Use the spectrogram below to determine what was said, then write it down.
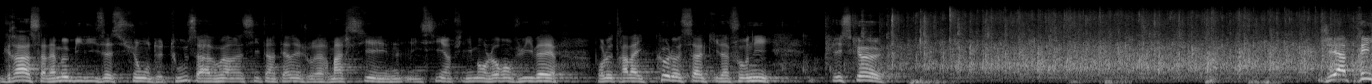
grâce à la mobilisation de tous, à avoir un site internet. Je voudrais remercier ici infiniment Laurent Vuibert pour le travail colossal qu'il a fourni puisque j'ai appris,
